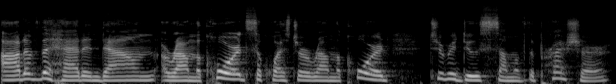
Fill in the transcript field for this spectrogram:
out of the head and down around the cord, sequester around the cord to reduce some of the pressure.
